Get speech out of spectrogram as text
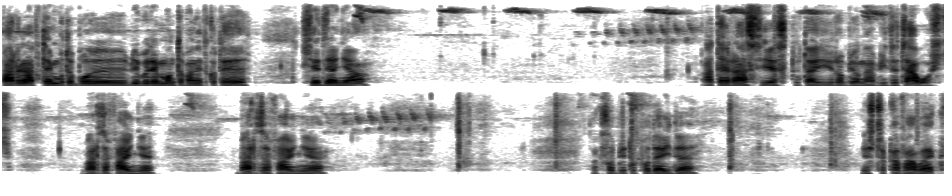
Parę lat temu to były, były remontowane tylko te siedzenia. A teraz jest tutaj robiona, widzę, całość. Bardzo fajnie. Bardzo fajnie. Tak sobie tu podejdę. Jeszcze kawałek.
